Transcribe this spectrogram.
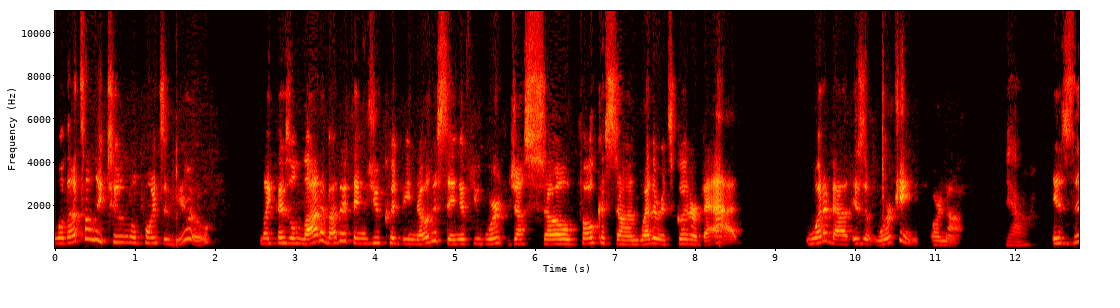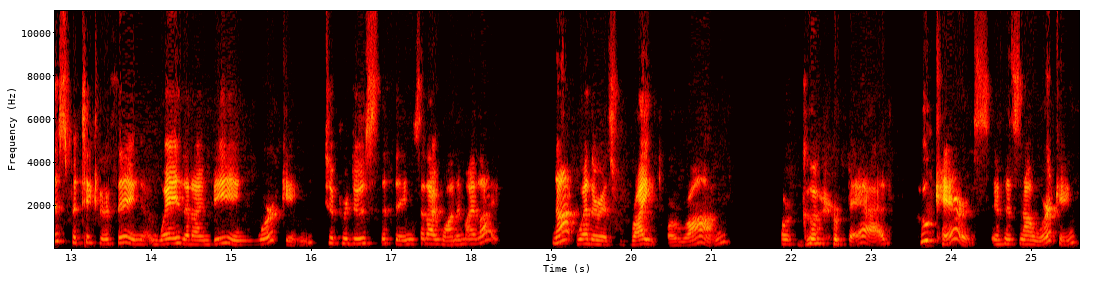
well, that's only two little points of view. Like there's a lot of other things you could be noticing if you weren't just so focused on whether it's good or bad. What about is it working or not? Yeah. Is this particular thing a way that I'm being working to produce the things that I want in my life? Not whether it's right or wrong or good or bad. Who cares if it's not working?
